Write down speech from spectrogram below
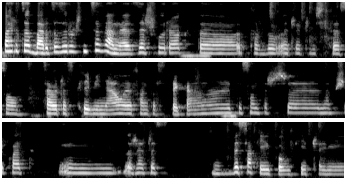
bardzo, bardzo zróżnicowane. Zeszły rok to, to był, znaczy oczywiście to są cały czas kryminały, fantastyka, no ale to są też e, na przykład mm, rzeczy z wysokiej półki, czyli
